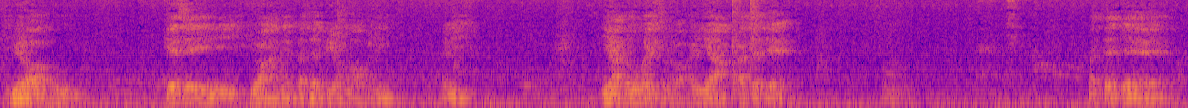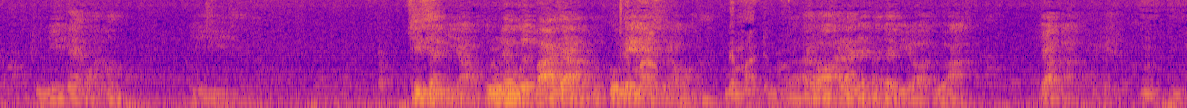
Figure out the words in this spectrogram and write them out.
ဒီပြီးတော့အခုကယ်ဆယ်ရေးရွာနဲ့ပတ်သက်ပြီးတော့မှာပါလေအဲ့ဒီညသုံးပိုင်းဆိုတော့အဲ့ရပတ်သက်တဲ့ ပတ်သက်တဲ့သူတွေနဲ့ပေါ့နော်ဒီချိတ်ဆက်မိတာပေါ့သူတို့လည်းဝင်ပါကြတာပေါ့နော်ကိုယ်တည်းဆိုတော့ပေါ့နော် ဒီမှာဒီမှာ အဲ့တော့အဲ့ဒါနဲ့ပတ်သက်ပြီးတော့သူကရောက်လာတယ် อืมอืม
